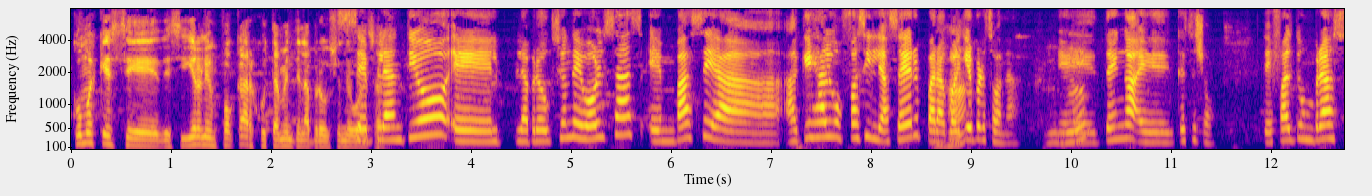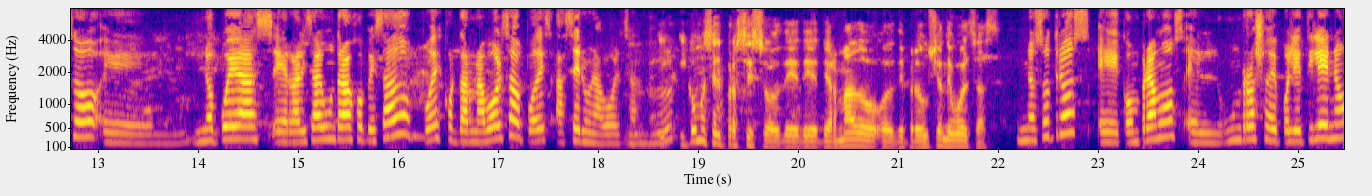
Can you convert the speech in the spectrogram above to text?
¿Cómo es que se decidieron enfocar justamente en la producción de bolsas? Se planteó la producción de bolsas en base a, que es algo fácil de hacer para cualquier persona. Eh, tenga, eh, qué sé yo, te falte un brazo, eh, no puedas eh, realizar algún trabajo pesado, puedes cortar una bolsa o puedes hacer una bolsa. ¿Y, cómo es el proceso de, armado o de producción de bolsas? Nosotros eh, compramos un rollo de polietileno,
